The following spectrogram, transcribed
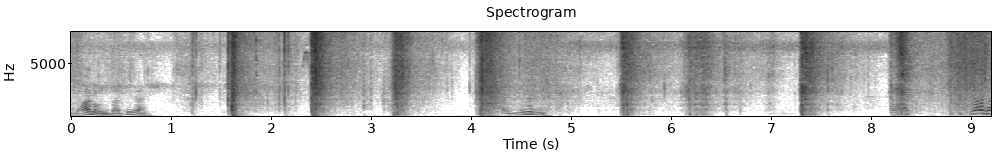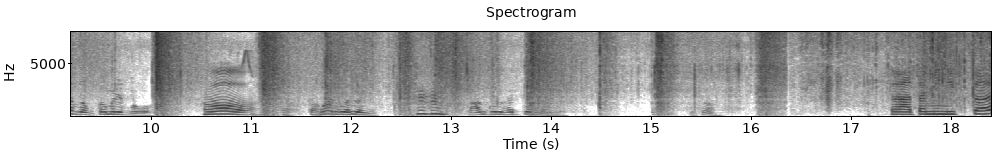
धार होईल बाकी काय कमरेत बघू. हो. कमर बरोबर काम करू शकत नाही तर आता मी निघतोय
